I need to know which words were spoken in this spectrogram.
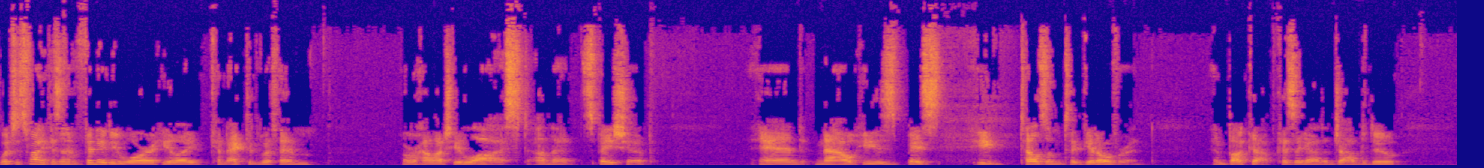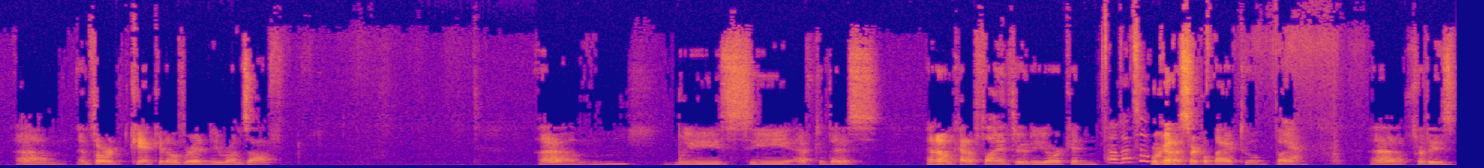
which is funny because in Infinity War he like connected with him over how much he lost on that spaceship, and now he's base. He tells him to get over it and buck up because they got a job to do, um, and Thor can't get over it and he runs off. Um, we see after this. I know I'm kind of flying through New York, and Oh, okay. we're gonna circle back to him. But yeah. uh, for these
